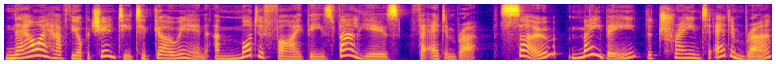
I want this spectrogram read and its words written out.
Now I have the opportunity to go in and modify these values for Edinburgh. So maybe the train to Edinburgh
